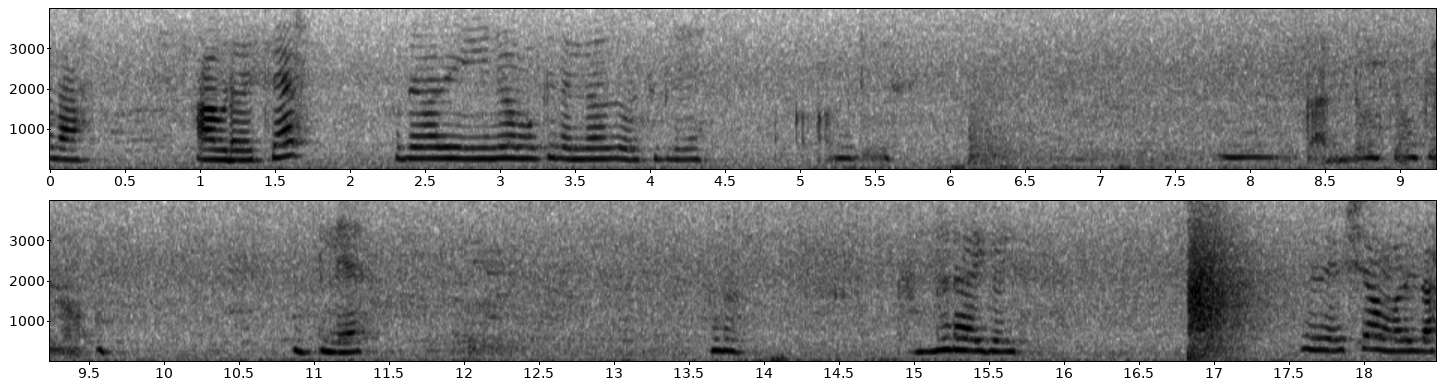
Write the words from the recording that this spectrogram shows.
അതാ. അവിടെ വെച്ചേ. അതേമാതിരി ഇനി നമുക്ക് രണ്ടാമത് ഒളിച്ചിട്ടില്ലേ? കണ്ടുപിടിച്ച്. നമുക്ക് ഇടണം. കിട്ടില്ലേ. കണ്ണടായി ഗൈസ് ഏകദേശം നമ്മളിതാ.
